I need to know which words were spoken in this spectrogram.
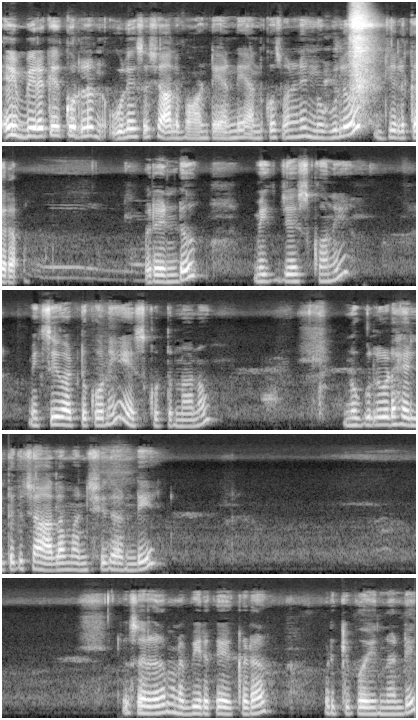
ఈ బీరకాయ కూరలో నువ్వులు వేస్తే చాలా బాగుంటాయండి. అందుకోసమని నువ్వులు జీలకర్ర రెండు మిక్స్ చేసుకొని మిక్సీ పట్టుకొని వేసుకుంటున్నాను. నువ్వులు కూడా హెల్త్కి చాలా మంచిదండి. చూసారు కదా మన బీరకాయ ఇక్కడ ఉడికిపోయిందండి.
